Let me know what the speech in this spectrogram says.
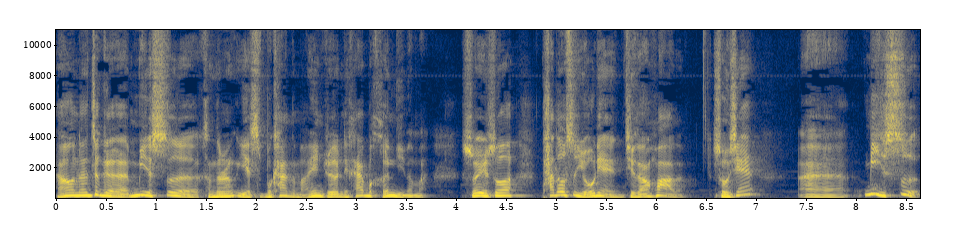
然后呢，这个密室很多人也是不看的嘛，因为觉得你太不合理了嘛，所以说它都是有点极端化的。首先，呃，密室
